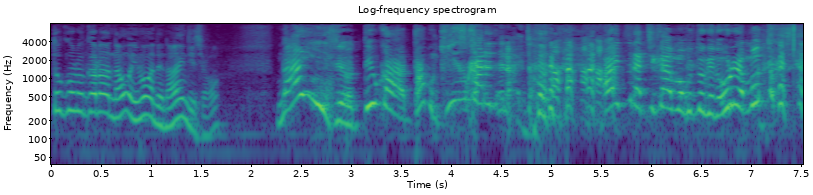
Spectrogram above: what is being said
ところから何も今までないんでしょ？ないんですよ。っていうか多分気づかれてないと。あいつら時間も送っとるけど俺らもっと下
